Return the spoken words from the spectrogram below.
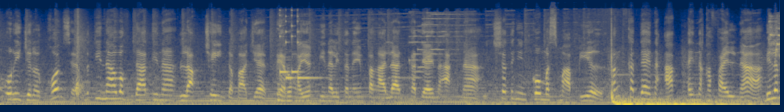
ang original concept na tinawag dati na blockchain the budget. Pero ngayon pinalitan na yung pangalan, Kadena Act na. Sa tingin ko mas ma-appeal. Ang Kadena Act ay nakafile na bilang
